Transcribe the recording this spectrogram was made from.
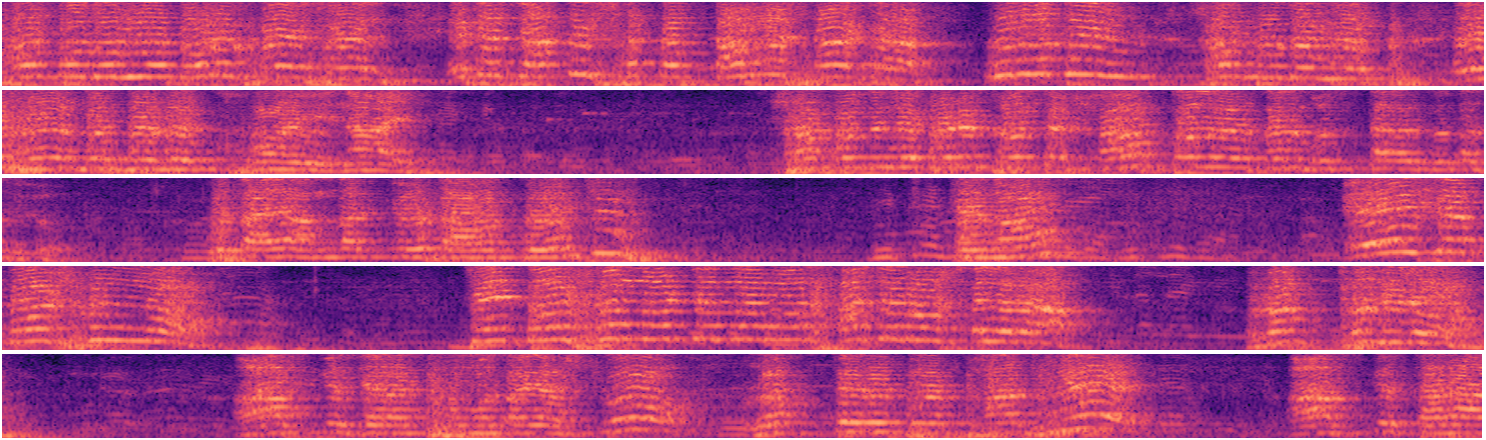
সর্বদলীয় বড় হয়েছেন এটা জাতির সাথে তামাশা এটা কোনোদিন সর্বদলীয় এই বড় হয় নাই। সর্বদলীয় বড় হতে সব দলের ওখানে বসে থাকার কথা ছিল। কোথায় আমরা কেউ দাওয়াত করেছি কেন? এই যে বৈষম্য, যে বৈষম্যের জন্য আমার হাজারো ছেলেরা রক্ত দিল আজকে যারা ক্ষমতায় আসলো, রক্তের উপর ফা দিয়ে আজকে তারা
